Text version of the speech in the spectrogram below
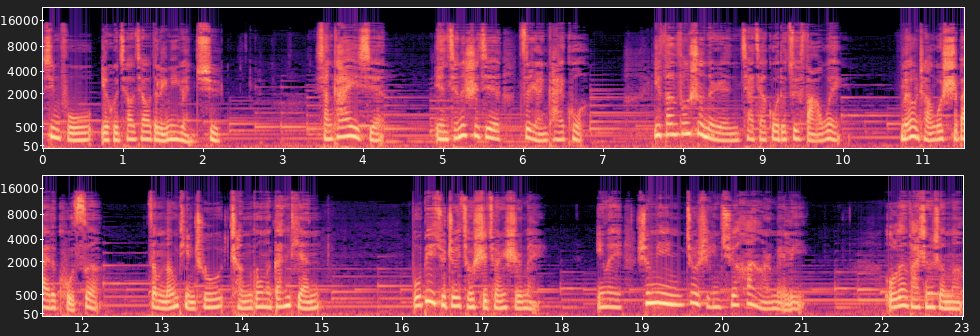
幸福也会悄悄的离你远去。想开一些，眼前的世界自然开阔。一帆风顺的人，恰恰过得最乏味。没有尝过失败的苦涩，怎么能品出成功的甘甜？不必去追求十全十美。因为生命就是因缺憾而美丽，无论发生什么，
